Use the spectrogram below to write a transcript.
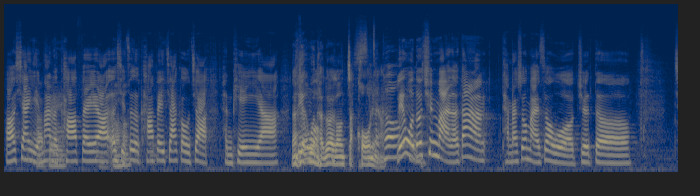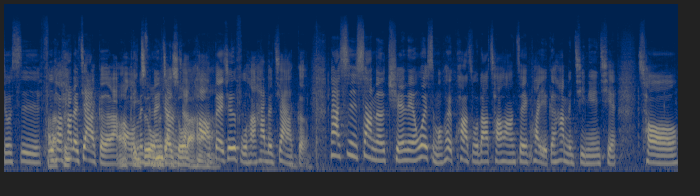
然后现在也卖了咖啡啊，而且这个咖啡加购价很便宜啊，连我很多人讲十块呢，连我都去买了。当然，坦白说买之后，我觉得就是符合它的价格啦。哈，我们只能这样讲哈，对，就是符合它的价格。那事实上呢，全联为什么会跨足到超商这一块，也跟他们几年前从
